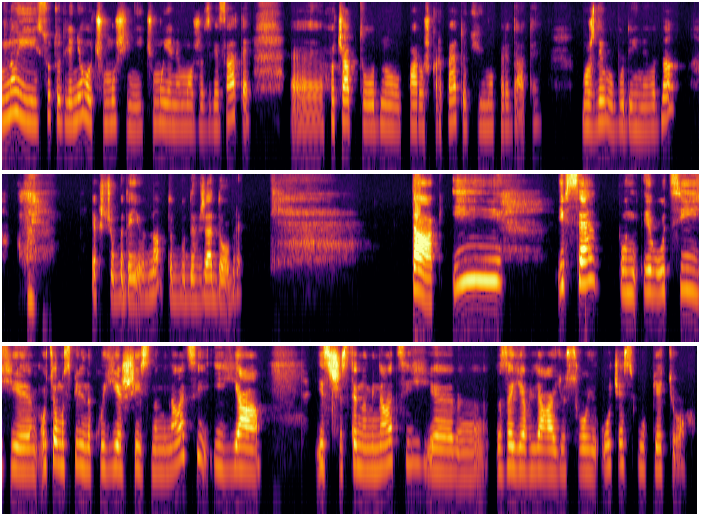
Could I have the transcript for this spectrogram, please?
Ну і суто для нього, чому ж і ні, чому я не можу зв'язати е, хоча б ту одну пару шкарпеток йому передати. Можливо, буде і не одна, але якщо буде і одна, то буде вже добре. Так, і, і все. У, цій, у цьому спільнику є шість номінацій, і я із шести номінацій е, заявляю свою участь у п'ятьох.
